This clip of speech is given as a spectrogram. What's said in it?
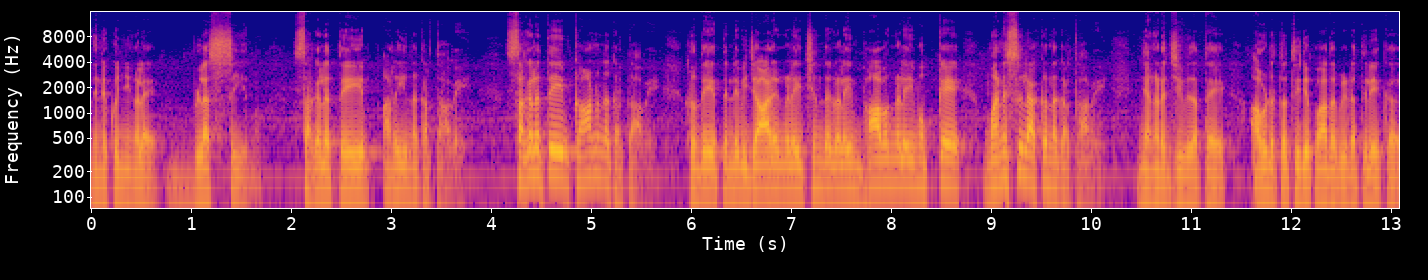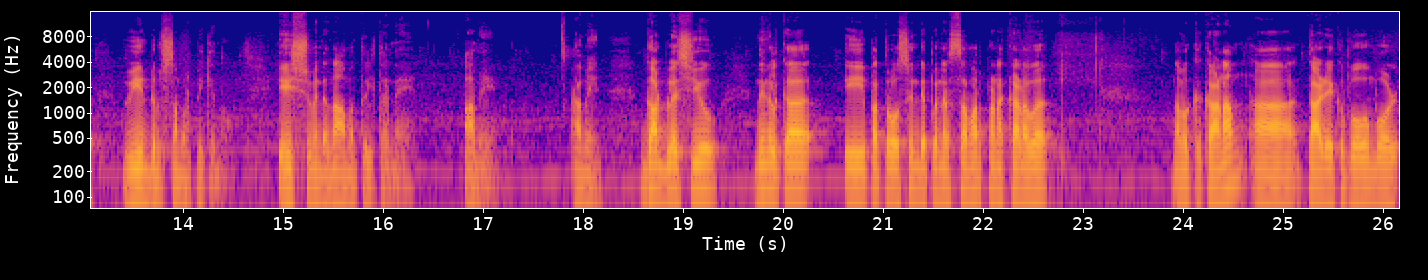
നിന്റെ കുഞ്ഞുങ്ങളെ ബ്ലസ് ചെയ്യുന്നു. സകലത്തെയും അറിയുന്ന കർത്താവെ സകലത്തെയും കാണുന്ന കർത്താവെ ഹൃദയത്തിന്റെ വിചാരങ്ങളെയും ചിന്തകളെയും ഭാവങ്ങളെയും ഒക്കെ മനസ്സിലാക്കുന്ന കർത്താവെ ഞങ്ങളുടെ ജീവിതത്തെ അവിടുത്തെ തിരുപാദപീഠത്തിലേക്ക് വീണ്ടും സമർപ്പിക്കുന്നു. യേശുവിന്റെ നാമത്തിൽ തന്നെ. Amen amen God bless you നിങ്ങൾക്ക് ഈ പത്രോസിന്റെ പുനർസമർപ്പണ കടവ് നമുക്ക് കാണാം. താഴേക്ക് പോകുമ്പോൾ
